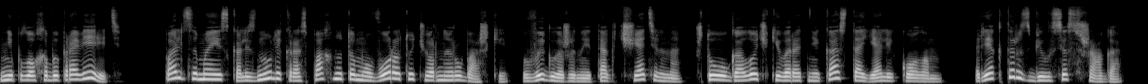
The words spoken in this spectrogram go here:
неплохо бы проверить. Пальцы мои скользнули к распахнутому вороту черной рубашки, выглаженной так тщательно, что уголочки воротника стояли колом. Ректор сбился с шага.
